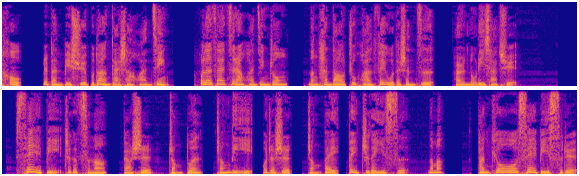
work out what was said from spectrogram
后日本必须不断改善环境，为了在自然环境中能看到朱鹮飞舞的身姿而努力下去。塞比这个词呢，表示整顿、整理或者是整备、备置的意思。那么。Sebisiri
